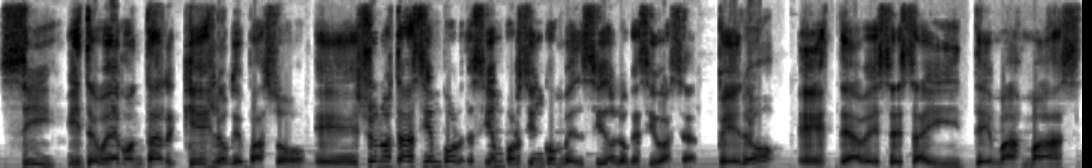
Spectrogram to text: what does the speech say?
sí, y te voy a contar qué es lo que pasó. Eh, yo no estaba 100%, convencido en lo que se iba a hacer, pero este, a veces hay temas más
